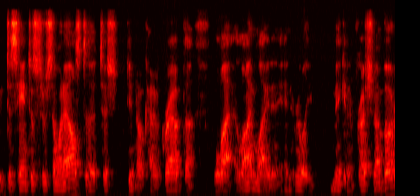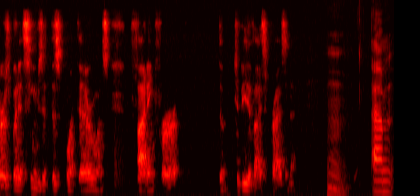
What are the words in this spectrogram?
DeSantis or someone else to, to you know kind of grab the limelight and, and, really make an impression on voters. But it seems at this point that everyone's fighting for the, to be the vice president. Hmm. Um,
